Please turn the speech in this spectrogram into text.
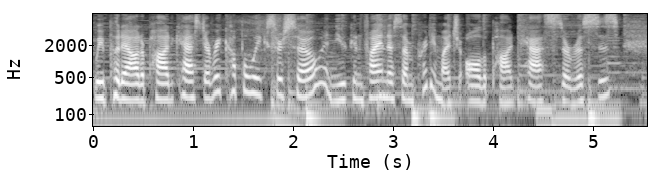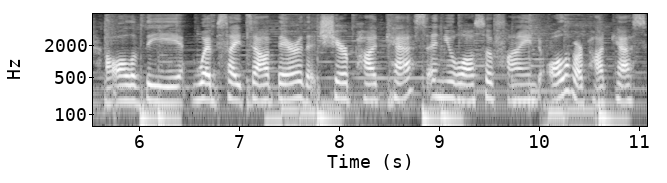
We put out a podcast every couple weeks or so, and you can find us on pretty much all the podcast services, uh, all of the websites out there that share podcasts. And you'll also find all of our podcasts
